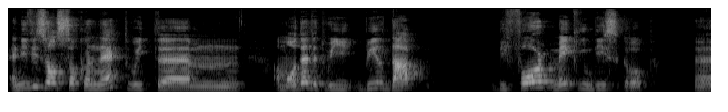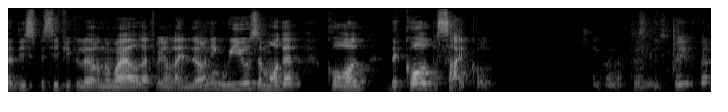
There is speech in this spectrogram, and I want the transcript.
And it is also connect with um, a model that we build up before making this group, uh, this specific Learn Well free online learning. We use a model called the Kolb cycle. I'm gonna turn this paper.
